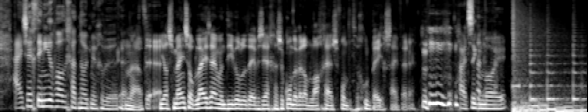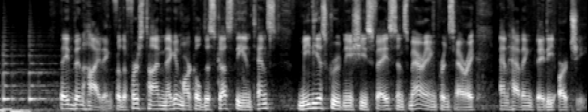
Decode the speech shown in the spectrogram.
Hij zegt in ieder geval: het gaat nooit meer gebeuren. Nou, Het, eh, Jasmijn zal blij zijn, want die wilde het even zeggen. Ze kon er wel om lachen en ze vond dat we goed bezig zijn verder. hartstikke mooi. They've been hiding. For the first time, Meghan Markle discussed the intense media scrutiny she's faced since marrying Prince Harry and having baby Archie.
